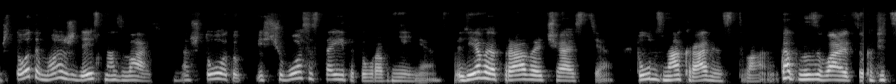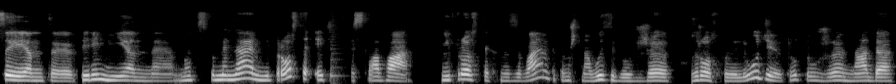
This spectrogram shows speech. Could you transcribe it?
Что ты можешь здесь назвать? На что тут? Из чего состоит это уравнение? Левая, правая части. Тут знак равенства. Как называются коэффициенты, переменные? Мы вспоминаем не просто эти слова, не просто их называем, потому что на вызове уже взрослые люди, тут уже надо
